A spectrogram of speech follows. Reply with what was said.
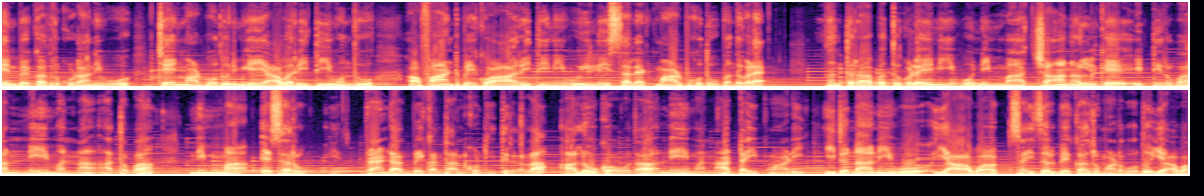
ಏನು ಬೇಕಾದರೂ ಕೂಡ ನೀವು ಚೇಂಜ್ ಮಾಡ್ಬೋದು. ನಿಮಗೆ ಯಾವ ರೀತಿ ಒಂದು ಫಾಂಟ್ ಬೇಕೋ ಆ ರೀತಿ ನೀವು ಇಲ್ಲಿ ಸೆಲೆಕ್ಟ್ ಮಾಡಬಹುದು ಬಂಧುಗಳೇ. ನಂತರ ಬಂಧುಗಳೇ, ನೀವು ನಿಮ್ಮ ಚಾನಲ್ಗೆ ಇಟ್ಟಿರುವ ನೇಮನ್ನು ಅಥವಾ ನಿಮ್ಮ ಹೆಸರು ಬ್ರ್ಯಾಂಡ್ ಆಗಬೇಕಂತ ಅಂದ್ಕೊಂಡಿರ್ತೀರಲ್ಲ ಆ ಲೋಗೋದ ನೇಮನ್ನು ಟೈಪ್ ಮಾಡಿ. ಇದನ್ನು ನೀವು ಯಾವ ಸೈಜಲ್ಲಿ ಬೇಕಾದರೂ ಮಾಡ್ಬೋದು, ಯಾವ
